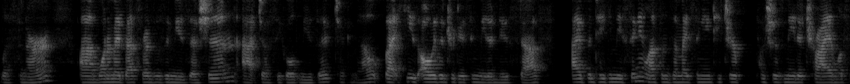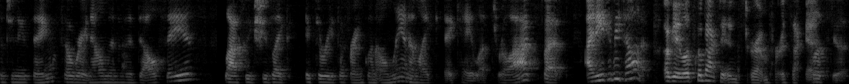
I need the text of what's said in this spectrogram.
listener. Um, one of my best friends is a musician at Jesse Gold Music. Check him out. But he's always introducing me to new stuff. I've been taking these singing lessons, and my singing teacher pushes me to try and listen to new things. So right now I'm in an Adele phase. Last week she's like, "It's Aretha Franklin only," and I'm like, "Okay, let's relax." But I need to be taught. Okay, let's go back to Instagram for a second. Let's do it.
